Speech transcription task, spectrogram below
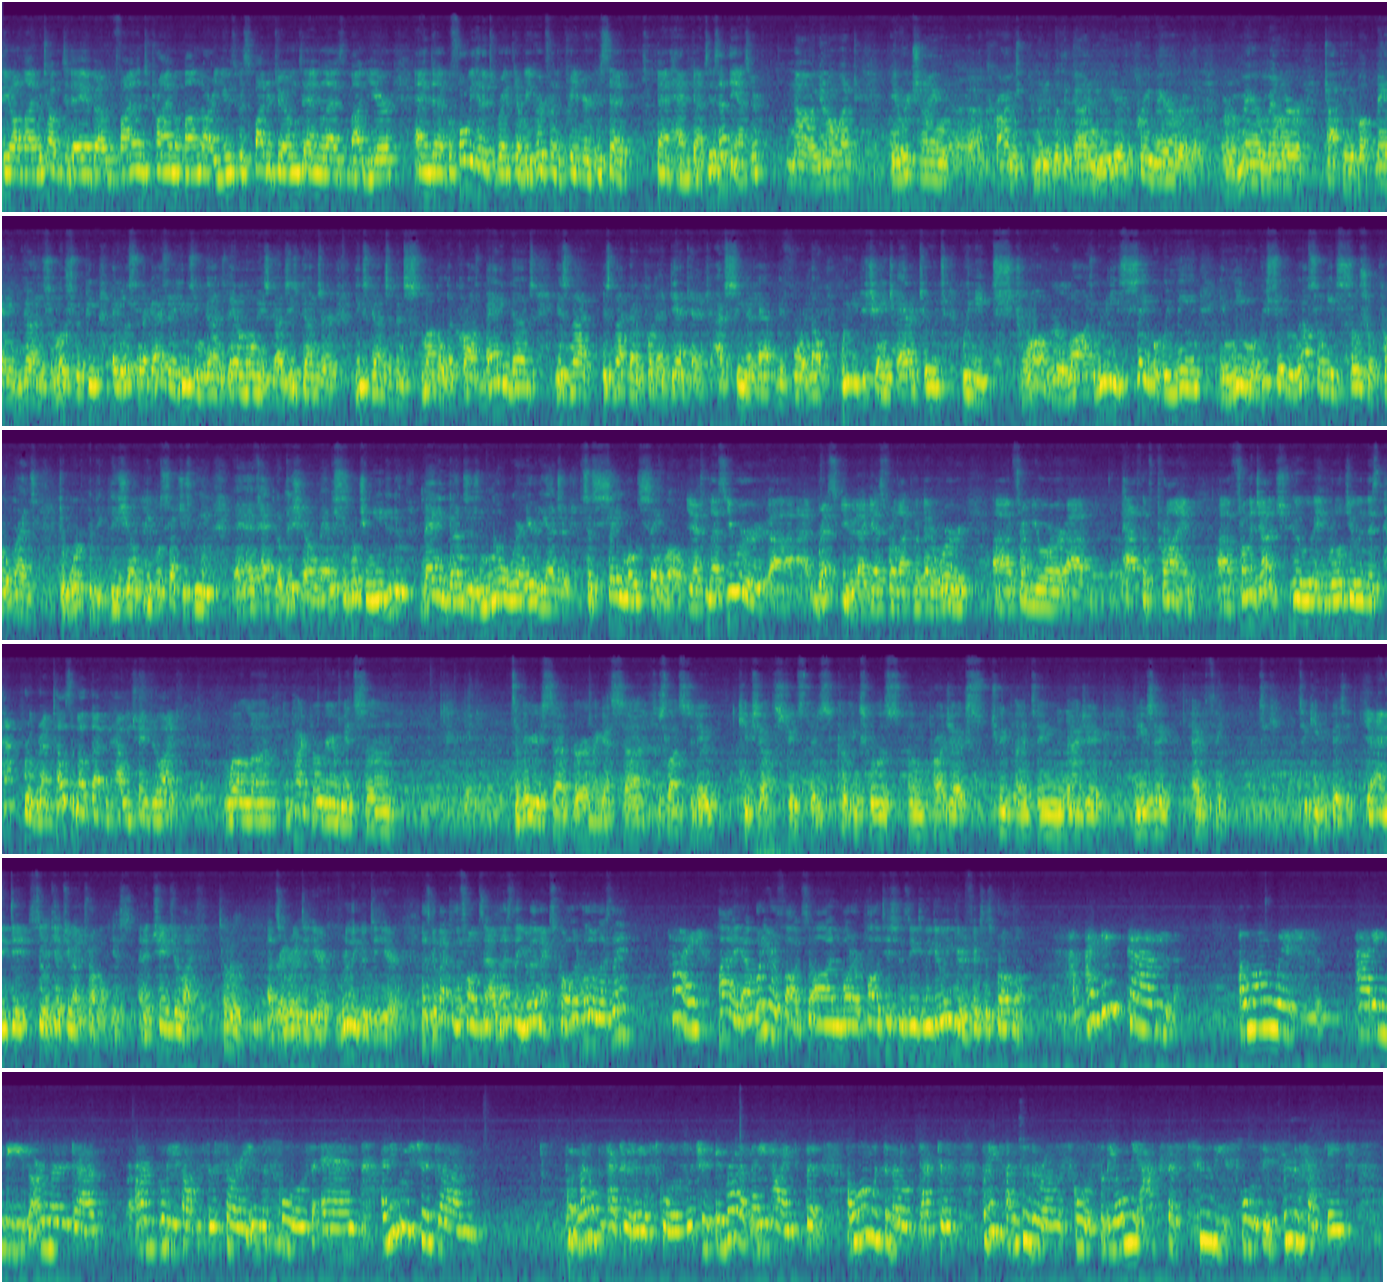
Online. We're talking today about violent crime among our youth with Spider Jones and Les Magier. And uh, before we headed to break there, we heard from the Premier who said ban handguns. Is that the answer? No, you know what? Every time a crime is committed with a gun, you hear the Premier or the, or Mayor Miller talking about banning guns. And most of the people, hey, listen, the guys that are using guns, they don't own these guns. These guns are, these guns have been smuggled across. Banning guns is not, is not going to put a dent in it. I've seen it happen before. No, we need to change attitudes. We need stronger laws. We need to say what we mean and mean what we say. But we also need social programs to work with these young people, such as we have had with this young man. This is what you need to do. Banning guns is nowhere near the answer. It's the same old, same old. Yeah, Les, you were uh, rescued, I guess, for lack of a better word, uh, from your uh, path of crime uh, from a judge who enrolled you in this PACT program. Tell us about that and how he changed your life. Well, uh, the PACT program, it's um, it's a vigorous uh, program, I guess. there's lots to do keeps you off the streets. There's cooking schools, film projects, tree planting, magic, music, everything to keep, to keep you busy. Yeah, and it did. So it kept you out of trouble. Yes. And it changed your life. Totally. That's great, great to hear. Really good to hear. Let's go back to the phones now. Leslie, you're the next caller. Hello, Leslie. Hi. Hi. Uh, what are your thoughts on what our politicians need to be doing here to fix this problem? I think, um, along with adding these armored uh, armed police officers, sorry, in the schools, and I think we should um, put metal detectors in the schools, which has been brought up many times, but along with the metal detectors, putting fences around the schools so the only access to these schools is through the front gates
